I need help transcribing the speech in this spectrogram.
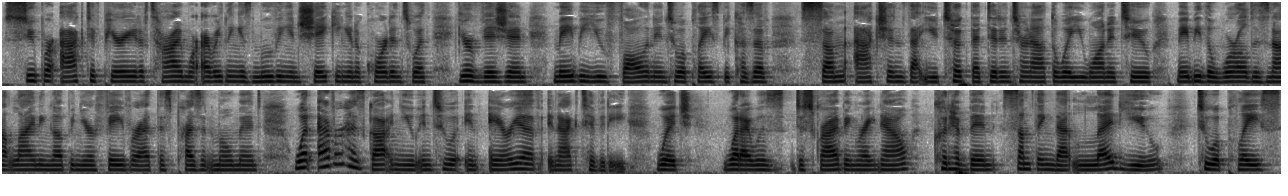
super active period of time where everything is moving and shaking in accordance with your vision. Maybe you've fallen into a place because of some actions that you took that didn't turn out the way you wanted to. Maybe the world is not lining up in your favor at this present moment. Whatever has gotten you into an area of inactivity, which what I was describing right now could have been something that led you to a place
